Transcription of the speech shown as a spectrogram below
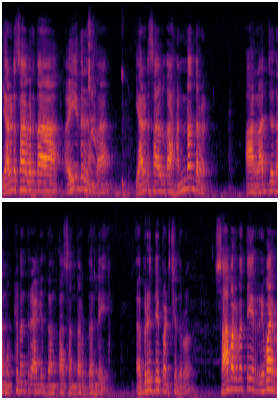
ಎರಡು ಸಾವಿರದ ಐದರಿಂದ ಎರಡು ಸಾವಿರದ ಹನ್ನೊಂದರಲ್ಲಿ ಆ ರಾಜ್ಯದ ಮುಖ್ಯಮಂತ್ರಿ ಆಗಿದ್ದಂಥ ಸಂದರ್ಭದಲ್ಲಿ ಅಭಿವೃದ್ಧಿಪಡಿಸಿದರು ಸಾಬರ್ಮತಿ ರಿವರ್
